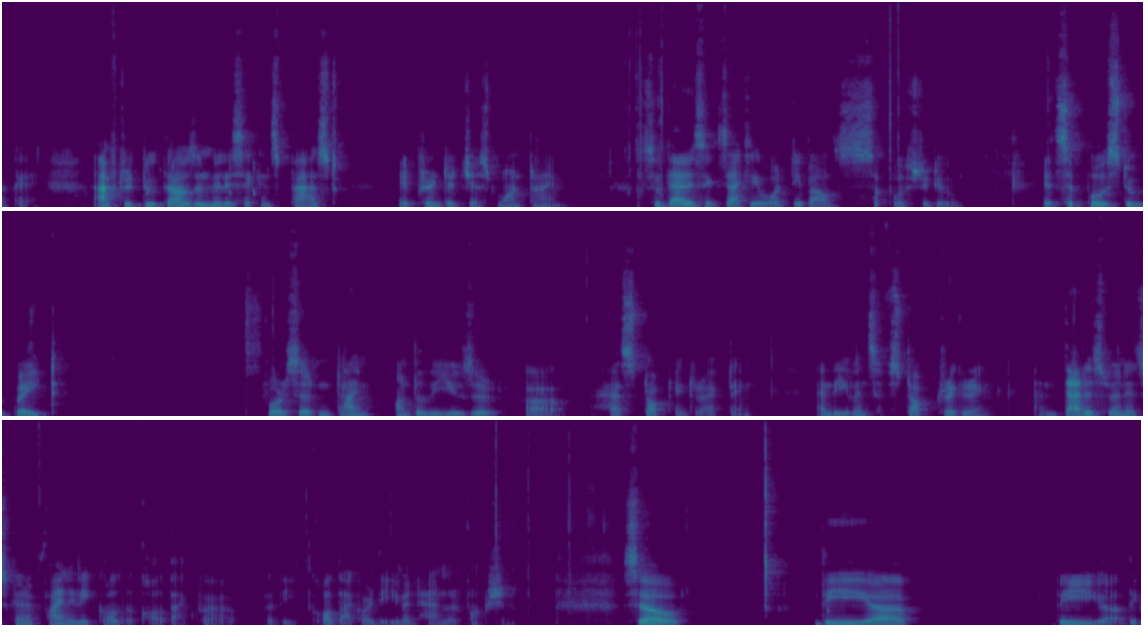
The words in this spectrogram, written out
Okay, after 2000 milliseconds passed, it printed just one time. So that is exactly what debounce is supposed to do. It's supposed to wait for a certain time until the user uh, has stopped interacting and the events have stopped triggering. And that is when it's going to finally call the callback uh, the callback or the event handler function. So the uh, the uh, the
